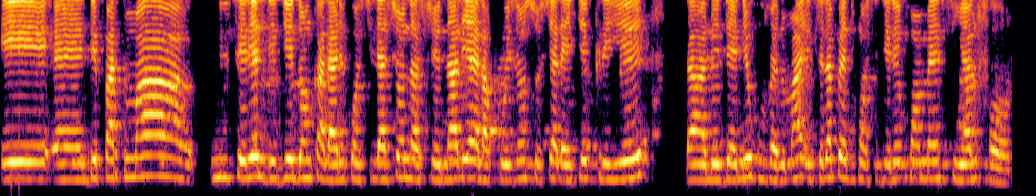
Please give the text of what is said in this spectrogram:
et un département ministériel dédié donc à la réconciliation nationale et à la cohésion sociale a été créé dans le dernier gouvernement et cela peut être considéré comme un signal fort.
